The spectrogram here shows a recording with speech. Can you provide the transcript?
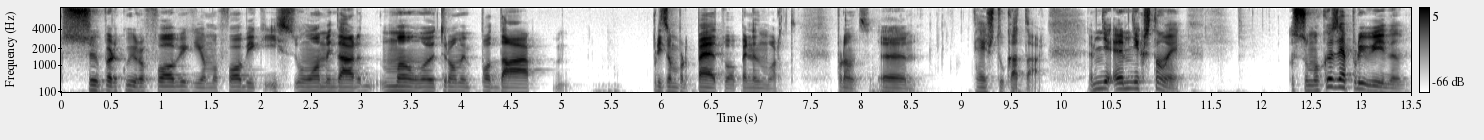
super queerofóbico e homofóbico, e se um homem dar mão a outro homem pode dar prisão perpétua ou pena de morte. Pronto, uh, é isto o Qatar. A minha, a minha questão é, se uma coisa é proibida,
